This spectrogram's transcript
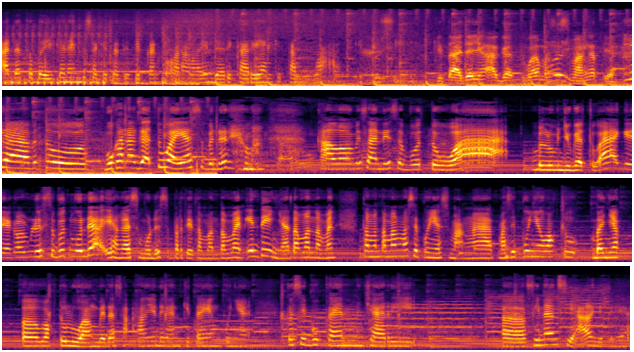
ada kebaikan yang bisa kita titipkan ke orang lain dari karya yang kita buat. Itu sih. Kita aja yang agak tua masih semangat ya. Iya betul. Bukan agak tua ya sebenarnya kalau misalnya disebut tua belum juga tua gitu ya. Kalau disebut muda ya nggak semudah seperti teman-teman. Intinya teman-teman teman-teman masih punya semangat masih punya waktu banyak uh, waktu luang. Beda halnya dengan kita yang punya kesibukan mencari uh, finansial gitu ya.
